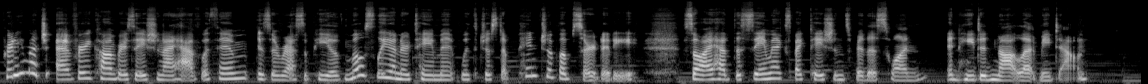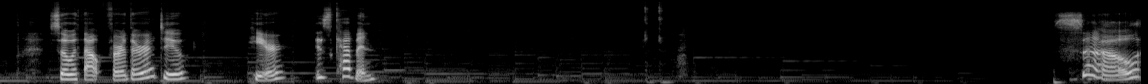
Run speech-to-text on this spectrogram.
Pretty much every conversation I have with him is a recipe of mostly entertainment with just a pinch of absurdity, so I had the same expectations for this one, and he did not let me down. So without further ado, here is Kevin. So,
